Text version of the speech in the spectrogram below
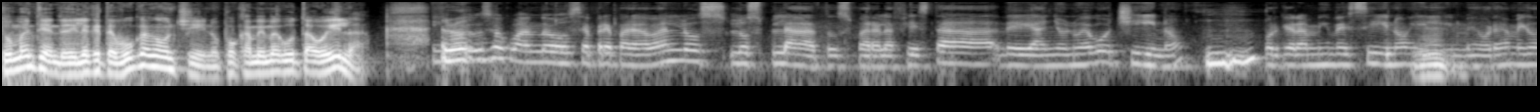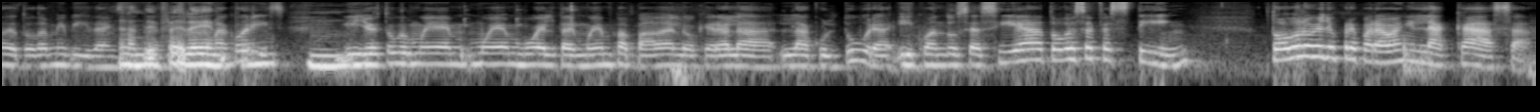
¿Tú me entiendes? Dile que te buscan a un chino, porque a mí me gusta oírla. Incluso cuando se preparaban los, los platos para la fiesta de Año Nuevo chino, porque eran mis vecinos y mejores amigos de toda mi vida en San Eran Francisco de diferentes. Macorís, y yo estuve muy, muy envuelta y muy empapada en lo que era la, la cultura. Y cuando se hacía todo ese festín, todo lo que ellos preparaban en la casa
